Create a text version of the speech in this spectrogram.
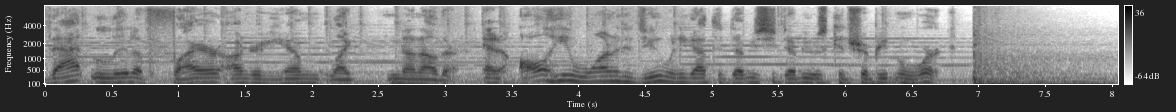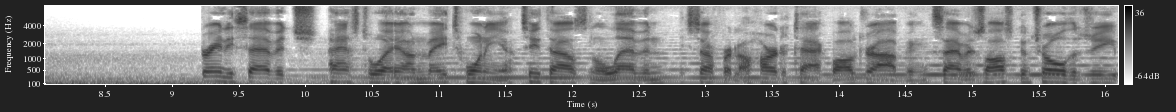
That lit a fire under him like none other. And all he wanted to do when he got to WCW was contribute and work. Randy Savage passed away on May 20th, 2011. He suffered a heart attack while driving. Savage lost control of the Jeep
